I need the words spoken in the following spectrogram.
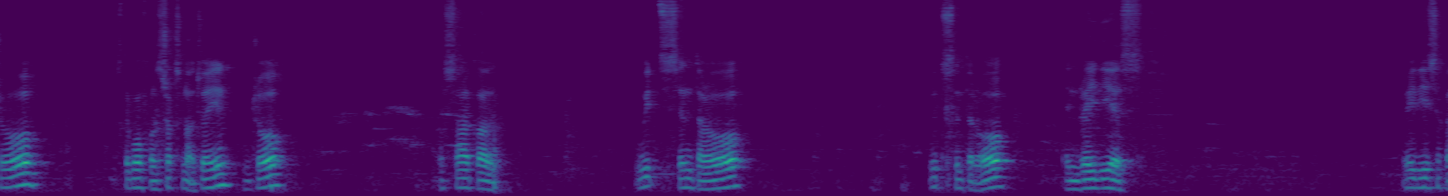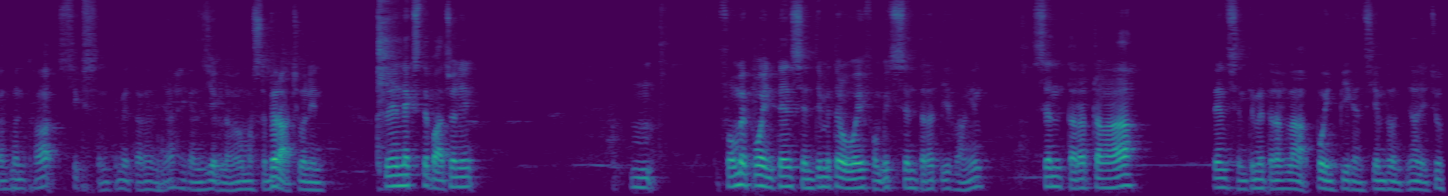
draw. Step of construction na chuanin draw a circle with center O? With center O? And radius. Radius akan man kha 6 cm ni ya hikan ziak lang ma sabera chuanin. So next step a chuanin. Um, from a point 10 cm away from its center ati wangin center atanga 10 cm la point p kan siam don tinani chu.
